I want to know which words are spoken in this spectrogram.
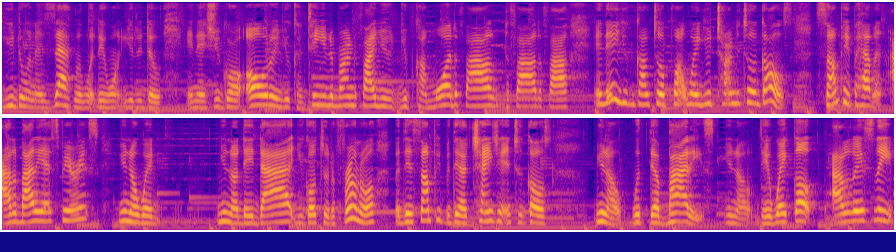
you doing exactly what they want you to do. And as you grow older and you continue to burn the fire, you, you become more defiled, defiled, defiled. And then you can come to a point where you turn into a ghost. Some people have an out of body experience, you know, where you know they died, you go to the funeral, but then some people they're changing into ghosts, you know, with their bodies. You know, they wake up out of their sleep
